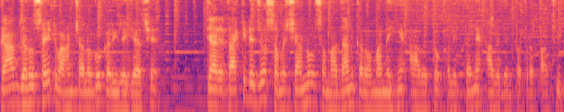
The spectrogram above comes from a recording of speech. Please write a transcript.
ગ્રામજનો સહિત વાહન ચાલકો કરી રહ્યા છે. ત્યારે તાકીદે જો સમસ્યાનું સમાધાન કરવામાં નહીં આવે તો કલેક્ટરને આવેદનપત્ર પાઠવી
